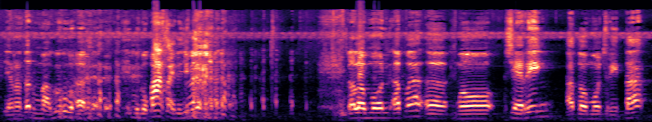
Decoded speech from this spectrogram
Yang nonton emak gua. Itu gua paksa itu juga. Kalau mau apa eh, mau sharing atau mau cerita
